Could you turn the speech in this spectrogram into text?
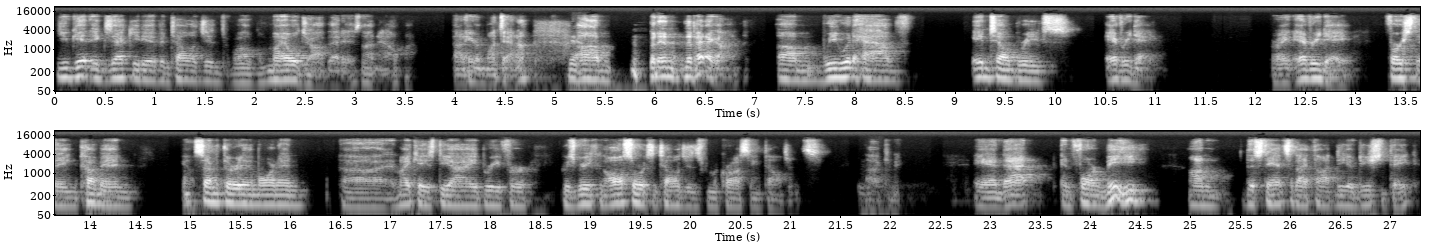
you get executive intelligence. Well, my old job that is not now, not here in Montana, Yeah. um, but in the Pentagon, um, we would have intel briefs every day, right? Every day, first thing, come in, you know, seven thirty in the morning. Uh, in my case, DIA briefer who's briefing all sorts of intelligence from across the intelligence uh, community, and that informed me on the stance that I thought DoD should take.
